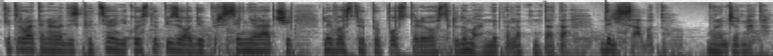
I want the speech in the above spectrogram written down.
che trovate nella descrizione di questo episodio per segnalarci le vostre proposte, le vostre domande per la puntata del sabato. Buona giornata.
